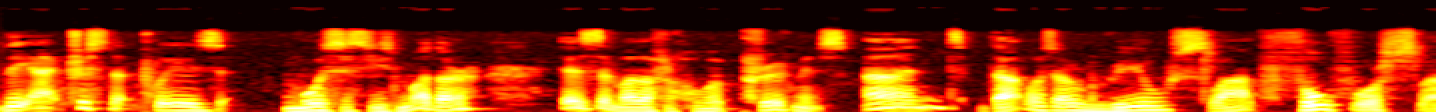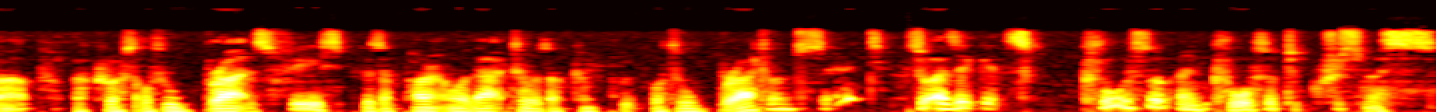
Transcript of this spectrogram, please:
The actress that plays Moses' mother is the mother from Home Improvements, and that was a real slap, full force slap across a little brat's face because apparently the actor was a complete little brat on set. So as it gets closer and closer to Christmas,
